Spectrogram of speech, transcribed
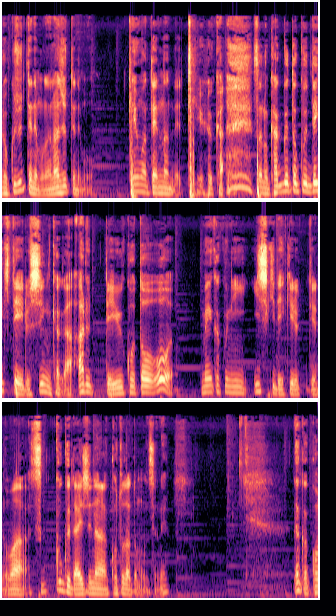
60点でも70点でも点は点なんでっていうか その獲得できている進化があるっていうことを明確に意識できるっていうのはすっごく大事なことだと思うんですよね。なんかこ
